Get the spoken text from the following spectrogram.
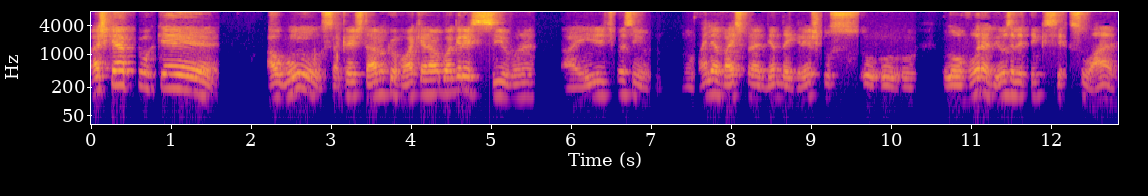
Acho que é porque alguns acreditavam que o rock era algo agressivo, né? Aí, tipo assim, não vai levar isso para dentro da igreja, que o, o, o, louvor a Deus ele tem que ser suave.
